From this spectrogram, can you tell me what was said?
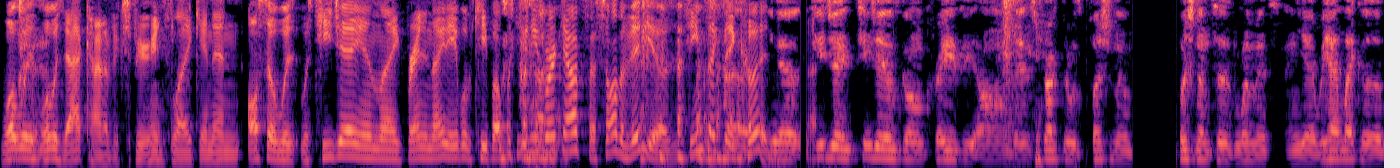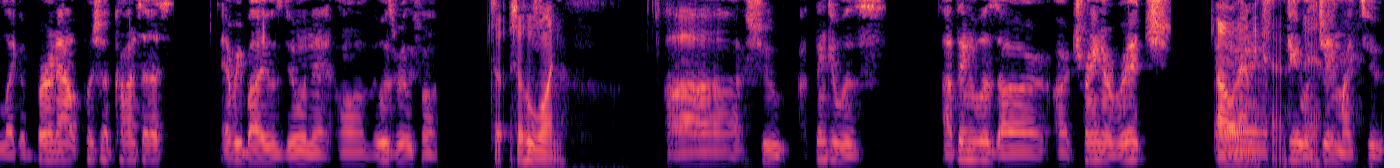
What was what was that kind of experience like? And then also was was TJ and like Brandon Knight able to keep up with you in these workouts? I saw the videos. It seems like they could. Yeah, TJ TJ was going crazy. Um, the instructor was pushing him, pushing him to his limits, and yeah, we had like a like a burnout push up contest. Everybody was doing it. Um, it was really fun. So so who won? Uh shoot, I think it was, I think it was our our trainer Rich. Oh, that and makes I sense, think it was yeah. J Mike too.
